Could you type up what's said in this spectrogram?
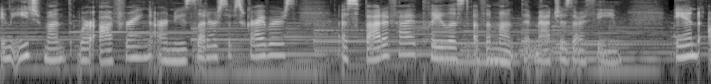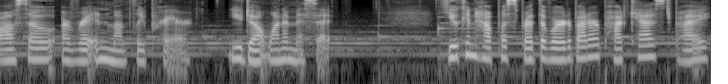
And each month, we're offering our newsletter subscribers a Spotify playlist of the month that matches our theme and also a written monthly prayer. You don't want to miss it. You can help us spread the word about our podcast by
